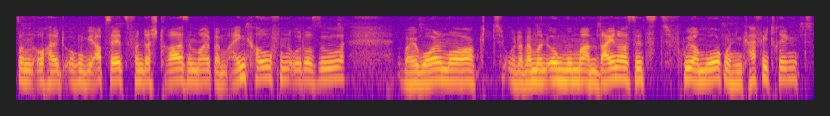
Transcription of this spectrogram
sondern auch halt irgendwie abseits von der Straße mal beim Einkaufen oder so, bei Walmart oder wenn man irgendwo mal am Diner sitzt, früh am Morgen und einen Kaffee trinkt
